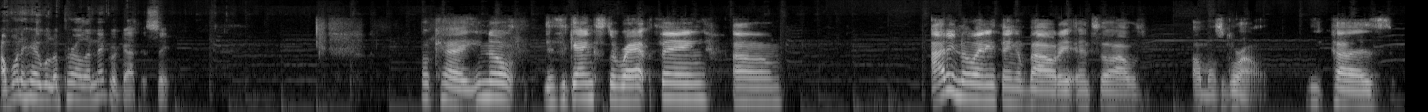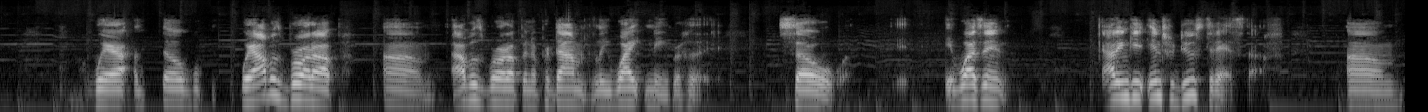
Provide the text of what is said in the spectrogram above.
I want to hear what La Perla Negra got to say. Okay, you know this gangster rap thing. Um, I didn't know anything about it until I was almost grown, because where the where I was brought up, um, I was brought up in a predominantly white neighborhood, so it, it wasn't. I didn't get introduced to that stuff um,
